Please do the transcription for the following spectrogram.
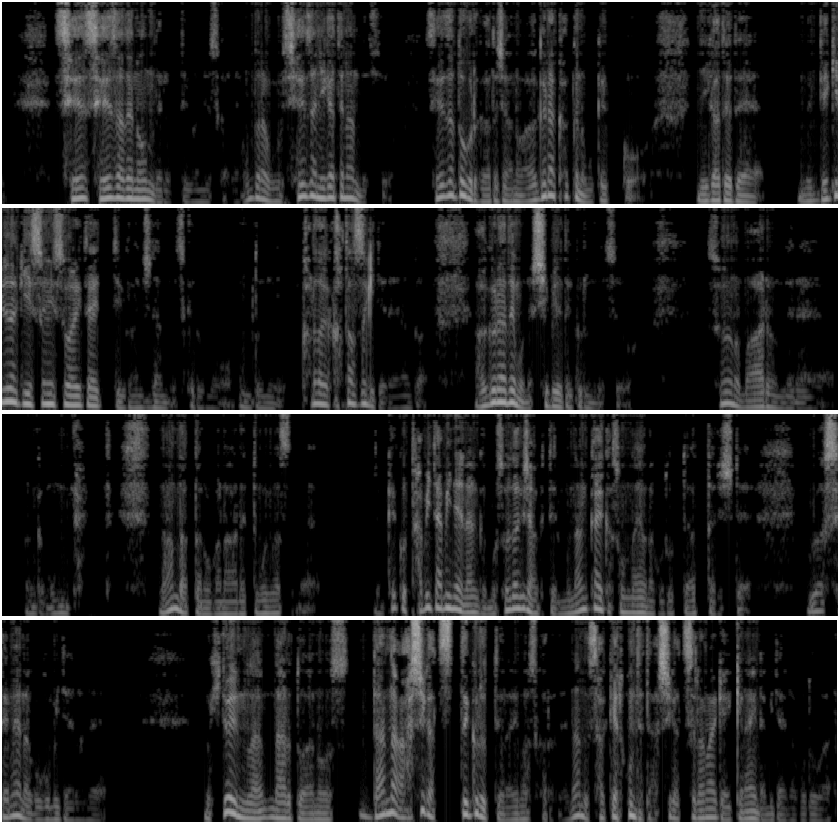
正正座で飲んでるっていう感じですかね。本当は正座苦手なんですよ。正座どころか私、あの、あぐらかくのも結構苦手で、できるだけ椅子に座りたいっていう感じなんですけども、本当に、体が硬すぎてね、なんか、あぐらでもね、痺れてくるんですよ。そういうのもあるんでね、なんかもう、何だったのかな、あれって思いますね。結構たびたびね、なんかもうそれだけじゃなくて、もう何回かそんなようなことってあったりして、うわ、攻めな、ここみたいなね、一人になると、あの、だんだん足がつってくるっていうのありますからね。なんで酒飲んでて足がつらなきゃいけないんだみたいなことが、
